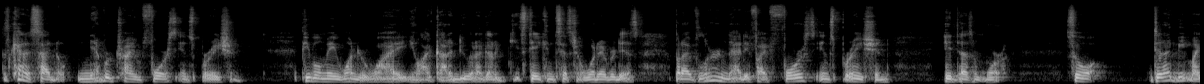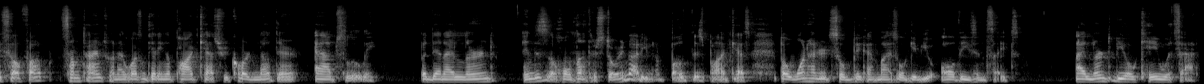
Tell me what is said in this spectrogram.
this kind of side note never try and force inspiration. People may wonder why, you know, I got to do it, I got to stay consistent, whatever it is. But I've learned that if I force inspiration, it doesn't work. So did I beat myself up sometimes when I wasn't getting a podcast recorded out there? Absolutely. But then I learned, and this is a whole other story, not even about this podcast, but 100 so big I might as well give you all these insights. I learned to be okay with that.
